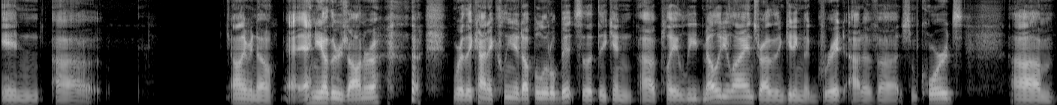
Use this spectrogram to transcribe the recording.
in, uh, I don't even know, any other genre where they kind of clean it up a little bit so that they can uh, play lead melody lines rather than getting the grit out of uh, some chords. Um,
